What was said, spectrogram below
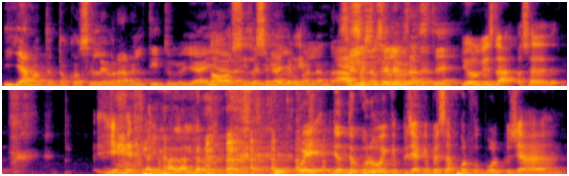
y ya no te tocó celebrar el título, ya No, ya sí lo el gallo celebré. malandro. Ah, ¿Sí sí, lo lo celebraste? celebraste. Yo creo que es la, o sea, y el gallo malandro, güey. Güey, yo te juro, güey, que pues ya que empiezas a jugar fútbol, pues ya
